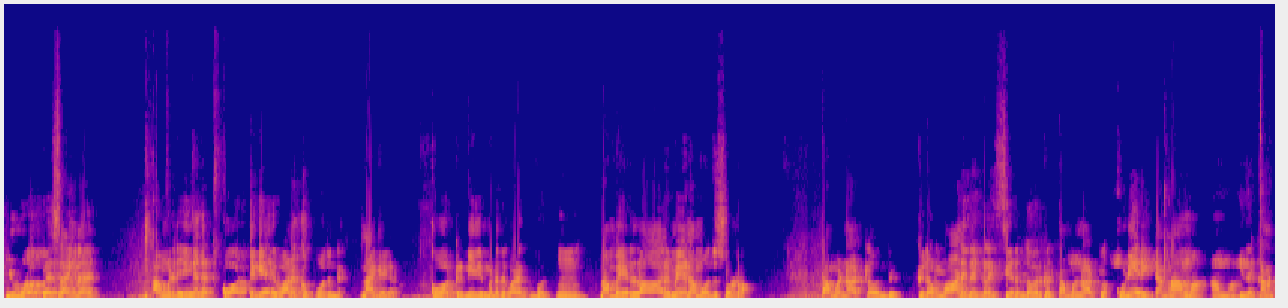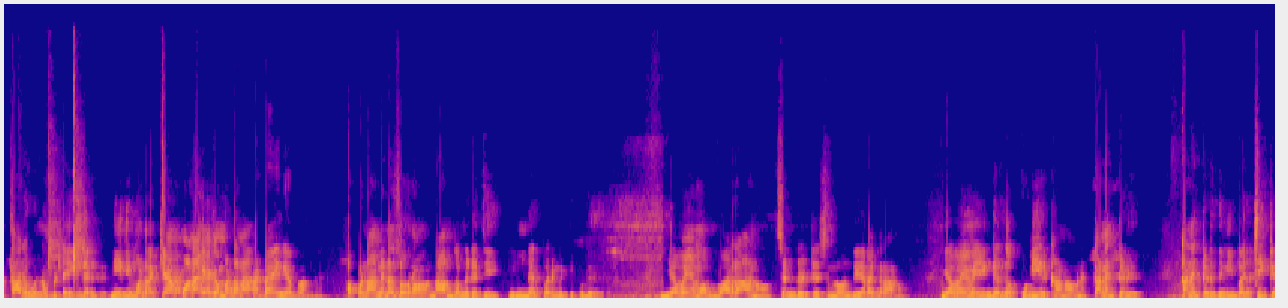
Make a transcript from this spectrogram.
இவ்வளவு பேசுறாங்களே. அவங்கள்ட்ட எங்க கோர்ட்டுக்கே இது வழக்கு போதுங்க. நான் கேட்கிறேன் கோர்ட்டு நீதிமன்றத்துக்கு வழக்கு போகுது. நம்ம எல்லாருமே நம்ம வந்து சொல்றோம். தமிழ்நாட்டுல வந்து பிற மாநிலங்களை சேர்ந்தவர்கள் தமிழ்நாட்டுல குடியேறிட்டாங்க. ஆமா ஆமா. இதற்கான தரவு நம்மள்ட்ட எங்க இருக்கு? நீதிமன்றம் கேட்பானா கேட்க மாட்டானா? கட்டாயம் கேட்பாங்க. அப்ப நாங்க என்ன சொல்றோம்? நாம் தமிழர் கட்சி இன்னர் பர்மிட் கொடு. எவன் அவன் வரானோ சென்ட்ரல் ஸ்டேஷன்ல வந்து இறங்குறானோ எவன் எவன் எங்கெங்க குடியிருக்கானோ அவனை கணக்கெடு கணக்கெடுத்து நீ வச்சுக்க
